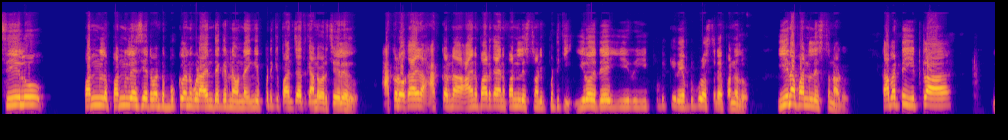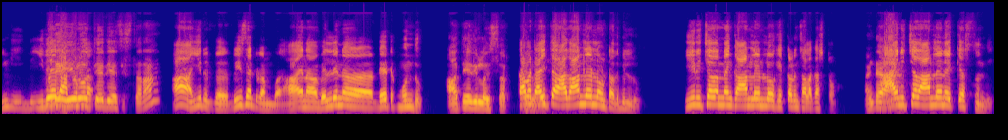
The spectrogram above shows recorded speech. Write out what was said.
సీలు పన్నులు పన్నులు వేసేటువంటి బుక్లను కూడా ఆయన దగ్గరనే ఉన్నాయి. ఇంక ఇప్పటికీ పంచాయతీకి హ్యాండ్ చేయలేదు. అక్కడ ఒక ఆయన అక్కడ ఆయన పాటికి ఆయన పనులు ఇస్తున్నాడు ఇప్పటికి. ఈ రోజు ఇప్పటికి రేపటికి కూడా వస్తున్నాయి పన్నులు. ఈయన పన్నులు ఇస్తున్నాడు. కాబట్టి ఇట్లా ఇదే తేదీ ఈయన రీసెంట్గా ఆయన వెళ్ళిన డేట్కు ముందు. ఆ తేదీలో ఇస్తారు. కాబట్టి అయితే అది ఆన్లైన్లో ఉంటది బిల్లు. ఈయన ఇచ్చేదన్నా ఇంకా ఆన్లైన్లోకి ఎక్కడం చాలా కష్టం. అంటే ఆయన ఇచ్చేది ఆన్లైన్ ఎక్కేస్తుంది.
